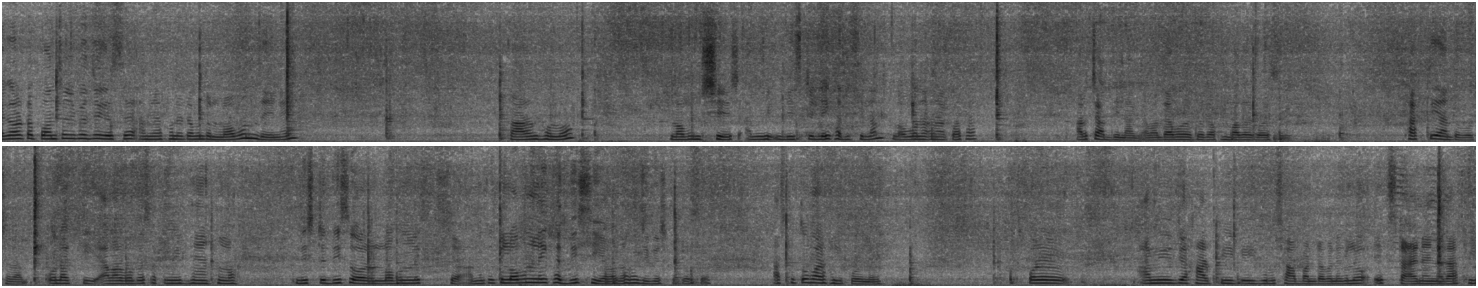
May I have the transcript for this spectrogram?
এগারোটা পঞ্চাশ বেজে গেছে, আমি এখন এটার মধ্যে লবণ দিই নাই। কারণ হলো, লবণ শেষ। আমি লিস্টে লেখা দিছিলাম, লবণ আনার কথা। আর চার দিন আগে, আমার দেবর যখন বাজার করেছি থাকতেই আনতে বলছিলাম ও নাকি আমার বলতেছে, তুমি হ্যাঁ লিস্টে দিছো আর লবণ লিখছে। আমি কি লবণ লেখা দিছি। আমার যখন জিজ্ঞেস করতেছে, আজকে তোমার খালি কই নাই? পরে আমি যে হারপিক, এইগুলো সাবান টাবান, এগুলো এক্সট্রা আয়না আয়না রাখি।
